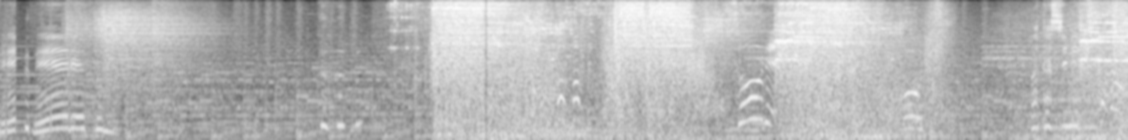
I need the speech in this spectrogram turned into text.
め命令ともそれ王子私に力を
